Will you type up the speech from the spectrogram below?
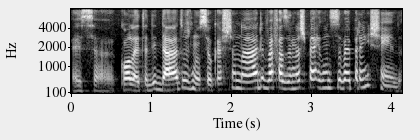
essa coleta de dados no seu questionário, vai fazendo as perguntas e vai preenchendo.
